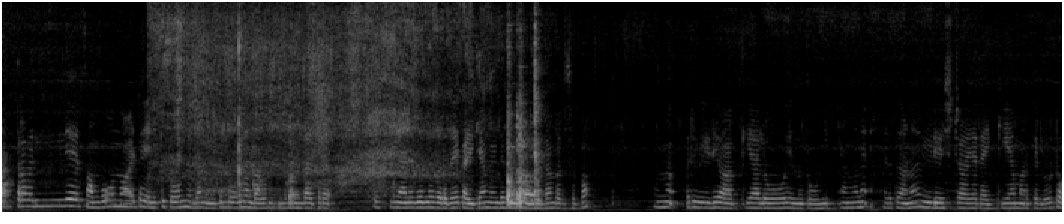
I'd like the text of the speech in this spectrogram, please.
അത്ര വലിയ സംഭവമൊന്നുമായിട്ട് എനിക്ക് തോന്നുന്നില്ല. നിങ്ങൾക്ക് തോന്നുന്നുണ്ടാവും. ഇതെന്താ അത്ര ഞാനിതൊന്ന് വെറുതെ കഴിക്കാൻ വേണ്ടി നിങ്ങൾ റംബൂട്ടാൻ പറിച്ചപ്പോൾ ഒന്ന് ഒരു വീഡിയോ ആക്കിയാലോ എന്ന് തോന്നി. അങ്ങനെ എടുത്തതാണ്. വീഡിയോ ഇഷ്ടമായാൽ ലൈക്ക് ചെയ്യാൻ മറക്കല്ലോ കേട്ടോ.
